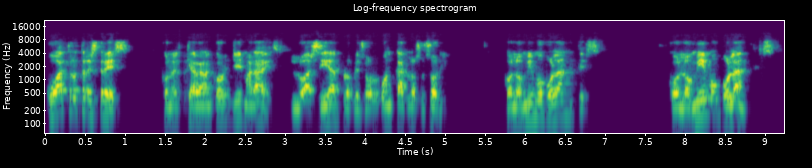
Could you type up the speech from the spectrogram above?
4-3-3, con el que arrancó Gimaraes, lo hacía el profesor Juan Carlos Osorio, con los mismos volantes, con los mismos volantes.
